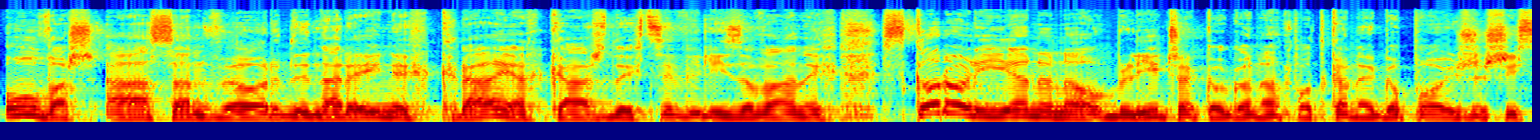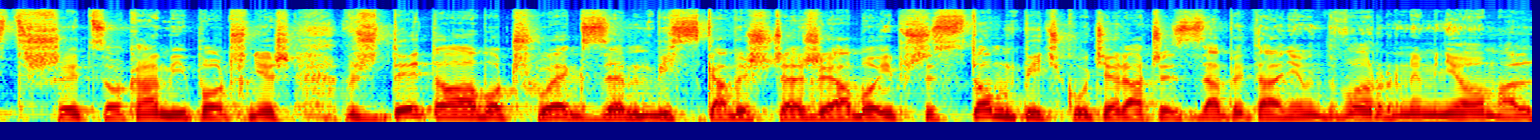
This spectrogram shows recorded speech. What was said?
Uważ, Asan, w ordynaryjnych krajach każdych cywilizowanych, skoro li jeno na oblicze kogo napotkanego pojrzysz i z trzy cokami poczniesz, wżdy to abo człek zębiska wyszczerzy, abo i przystąpić ku cieraczy z zapytaniem dwornym nieomal.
